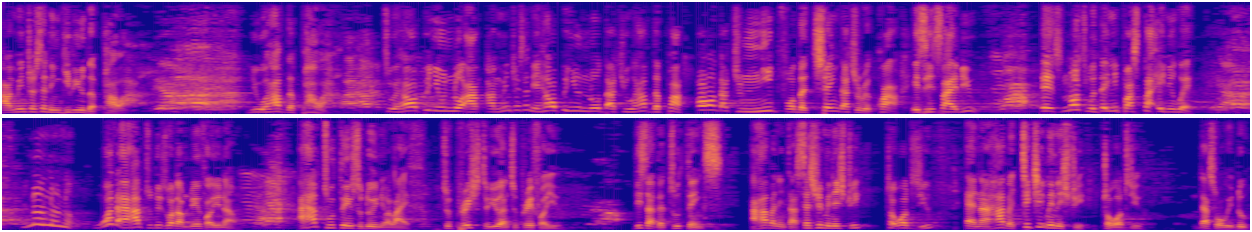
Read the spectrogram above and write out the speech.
I'm interested in giving you the power. You have the power. To helping you know, I'm, I'm interested in helping you know that you have the power. All that you need for the change that you require is inside you. It's not with any pastor anywhere. No, no, no. What I have to do is what I'm doing for you now. I have two things to do in your life to preach to you and to pray for you. These are the two things. I have an intercessory ministry towards you, and I have a teaching ministry towards you. That's what we do.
